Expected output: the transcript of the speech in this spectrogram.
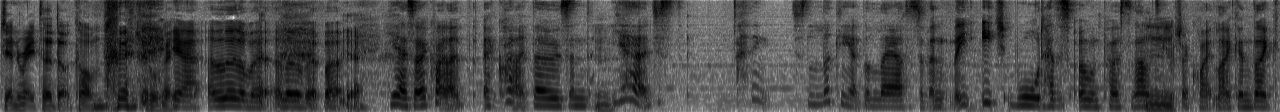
generator.com a little bit. yeah, a little bit, a little bit, but Yeah. yeah. So I quite like I quite like those, and Mm. yeah, just just looking at the layout and stuff, and each ward has its own personality, Mm. which I quite like, and like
